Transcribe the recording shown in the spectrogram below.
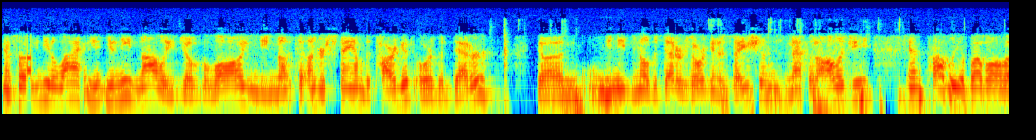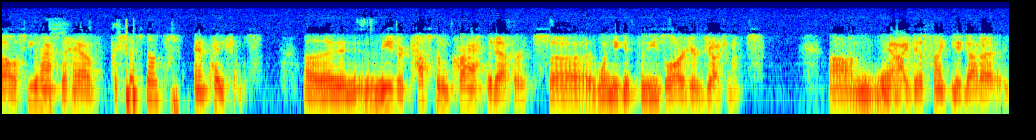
And so you need a lack. You, you need knowledge of the law. You need not to understand the target or the debtor. Uh, you need to know the debtor's organization, his methodology, and probably above all else, you have to have persistence and patience. Uh, these are custom crafted efforts uh, when you get to these larger judgments. Um, and I just think you got to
